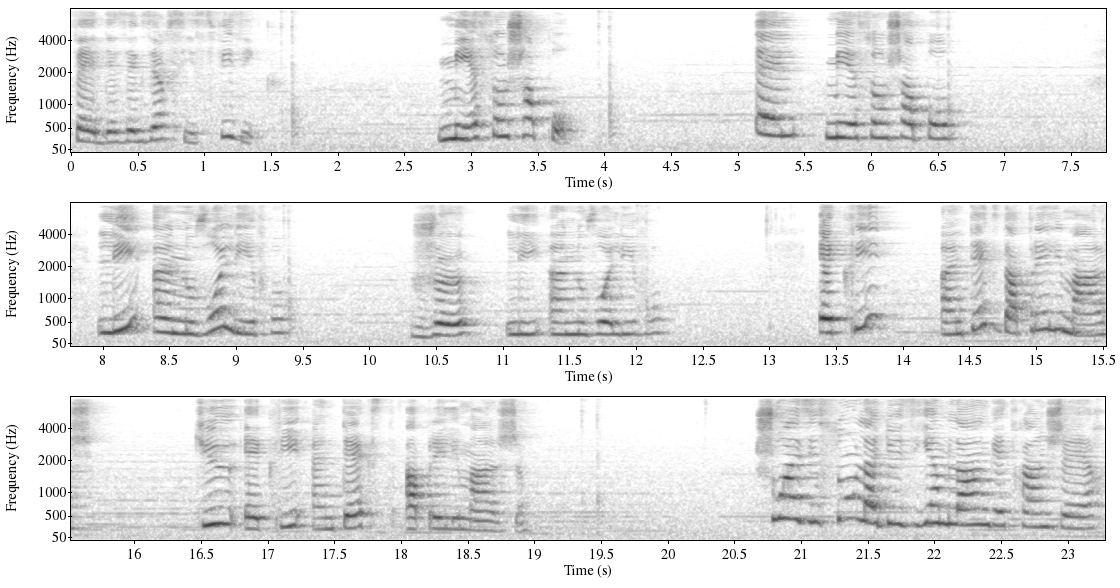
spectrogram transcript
faites des exercices physiques. Met son chapeau. Elle met son chapeau. Lis un nouveau livre. Je lis un nouveau livre. Écris un texte après l'image. Tu écris un texte après l'image. Choisissons la deuxième langue étrangère.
